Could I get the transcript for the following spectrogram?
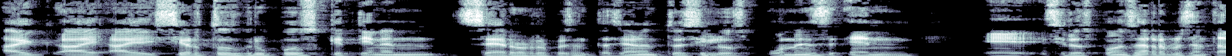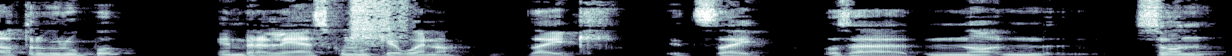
hay, hay, hay, ciertos grupos que tienen cero representación. Entonces, si los pones en, eh, si los pones a representar a otro grupo, en realidad es como que, bueno, like, it's like, o sea, no, son,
